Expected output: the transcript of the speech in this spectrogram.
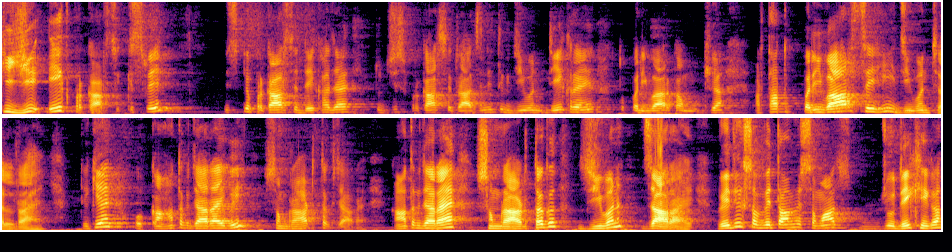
कि ये एक प्रकार से किससे? इसके प्रकार से देखा जाए तो जिस प्रकार से राजनीतिक जीवन देख रहे हैं तो परिवार का मुखिया, अर्थात तो परिवार से ही जीवन चल रहा है। ठीक है? और कहाँ तक जा रहा है भाई? सम्राट तक जा रहा है। कहाँ तक जा रहा है? सम्राट तक जीवन जा रहा है। वैदिक सभ्यता में समाज जो देखेगा,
